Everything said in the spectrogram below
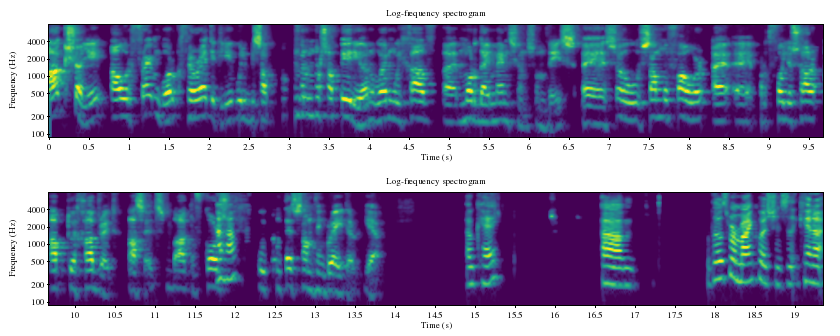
actually, our framework theoretically will be even more superior when we have uh, more dimensions on this. Uh, so some of our uh, uh, portfolios are up to 100 assets, but of course, -huh. we can test something greater. Yeah. Okay. Um, those were my questions. Can I?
